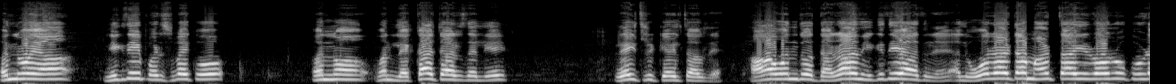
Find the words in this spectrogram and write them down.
ಅನ್ವಯ ನಿಗದಿಪಡಿಸ್ಬೇಕು ಅನ್ನೋ ಒಂದು ಲೆಕ್ಕಾಚಾರದಲ್ಲಿ ರೈತರು ಕೇಳ್ತಾವ್ರೆ. ಆ ಒಂದು ದರ ನಿಗದಿ ಆದರೆ ಅಲ್ಲಿ ಹೋರಾಟ ಮಾಡ್ತಾ ಇರೋರು ಕೂಡ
